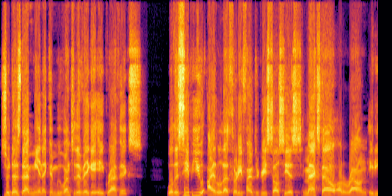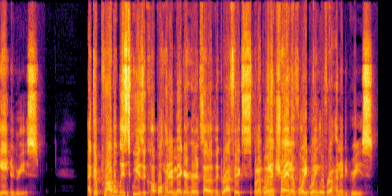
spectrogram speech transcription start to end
So does that mean I can move on to the Vega 8 graphics? Well, the CPU idled at 35 degrees Celsius and maxed out at around 88 degrees. I could probably squeeze a couple hundred megahertz out of the graphics, but I'm going to try and avoid going over 100 degrees.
